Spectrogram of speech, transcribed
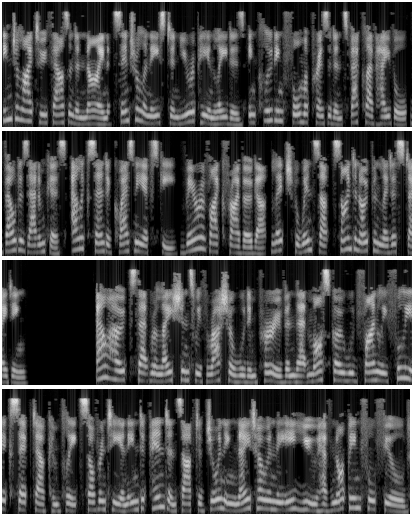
In July 2009, Central and Eastern European leaders, including former presidents Václav Havel, Valdis Adamkus, Alexander Kwasniewski, Vera Vīķe-Freiberga, Lech Wałęsa, signed an open letter stating, our hopes that relations with Russia would improve and that Moscow would finally fully accept our complete sovereignty and independence after joining NATO and the EU have not been fulfilled.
